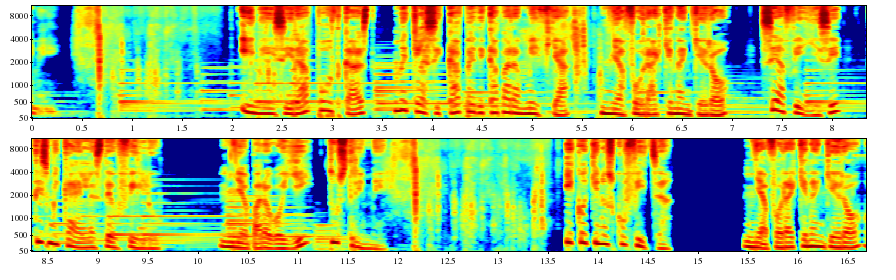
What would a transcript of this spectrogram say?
Streamy. Είναι η σειρά podcast με κλασικά παιδικά παραμύθια μια φορά και έναν καιρό σε αφήγηση της Μικαέλας Θεοφίλου. Μια παραγωγή του Streamy. Η κοκκινοσκουφίτσα. Μια φορά και έναν καιρό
